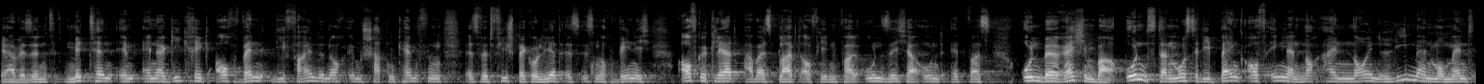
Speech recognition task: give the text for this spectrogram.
Ja, wir sind mitten im Energiekrieg, auch wenn die Feinde noch im Schatten kämpfen. Es wird viel spekuliert, es ist noch wenig aufgeklärt, aber es bleibt auf jeden Fall unsicher und etwas unberechenbar. Und dann musste die Bank of England noch einen neuen Lehman-Moment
